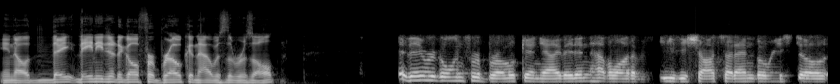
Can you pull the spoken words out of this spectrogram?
you know they they needed to go for broke, and that was the result. They were going for broke, and yeah, they didn't have a lot of easy shots at end, but we still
